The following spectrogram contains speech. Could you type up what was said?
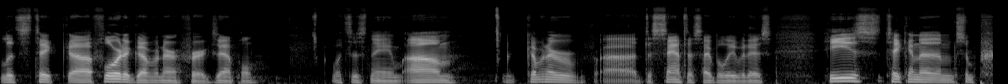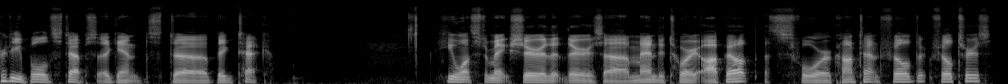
let's take uh, Florida governor for example. What's his name? Um, Governor uh, DeSantis, I believe it is. He's taken um, some pretty bold steps against uh, big tech. He wants to make sure that there's a mandatory opt out for content filter- filters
